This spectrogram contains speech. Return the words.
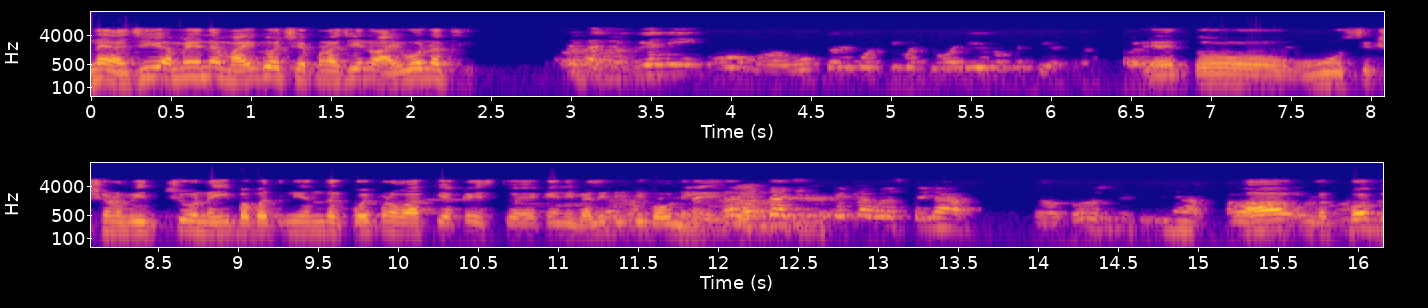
ને હજી અમે એને માગ્યો છે પણ હજી એનો આવ્યો નથી. એ તો હું શિક્ષણવિદ છું ને એ બાબતની અંદર કોઈ પણ વાક્ય કહીશ તો એક એની વેલિડિટી બહુ નહીં આ લગભગ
